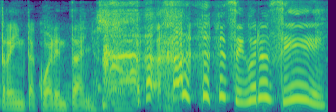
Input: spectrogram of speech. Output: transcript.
30, 40 años. seguro sí.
